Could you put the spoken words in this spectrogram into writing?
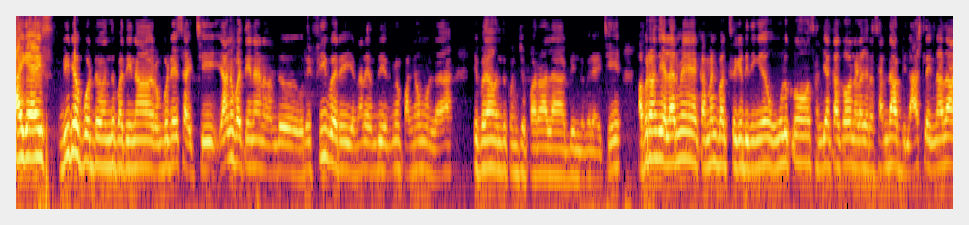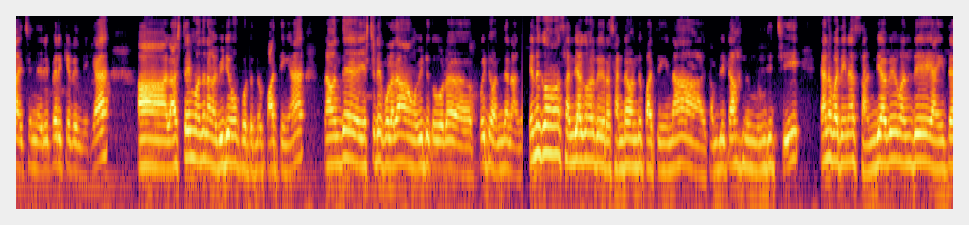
ஹாய் கைஸ் வீடியோ போட்டு வந்து பார்த்தீங்கன்னா ரொம்ப டேஸ் ஆயிடுச்சு. ஏன்னு பார்த்தீங்கன்னா எனக்கு வந்து ஒரு ஃபீவர் என்னால் வந்து எதுவுமே பண்ண முடியல. இப்போதான் வந்து கொஞ்சம் பரவாயில்ல அப்படின்ற மாதிரி ஆயிடுச்சு. அப்புறம் வந்து எல்லாருமே கமெண்ட் பாக்ஸில் கேட்டிருந்தீங்க உங்களுக்கும் சந்தியாக்காக்கும் நடக்கிற சண்டை அப்படி லாஸ்ட்டில் என்ன தான் ஆயிடுச்சுன்னு நிறைய பேர் கேட்டிருந்தீங்க. லாஸ்ட் டைம் வந்து நாங்கள் வீடியோவும் போட்டிருந்தோம் பார்த்தீங்க நான் வந்து எஸ்டர்டே போல தான் அவங்க வீட்டுக்கு கூட போயிட்டு வந்தேன் நான். எனக்கும் சந்தியாவுக்கும் இருக்கிற சண்டை வந்து பார்த்தீங்கன்னா கம்ப்ளீட்டாக வந்து முடிஞ்சிச்சு. ஏன்னு பார்த்தீங்கன்னா சந்தியாவே வந்து என்கிட்ட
